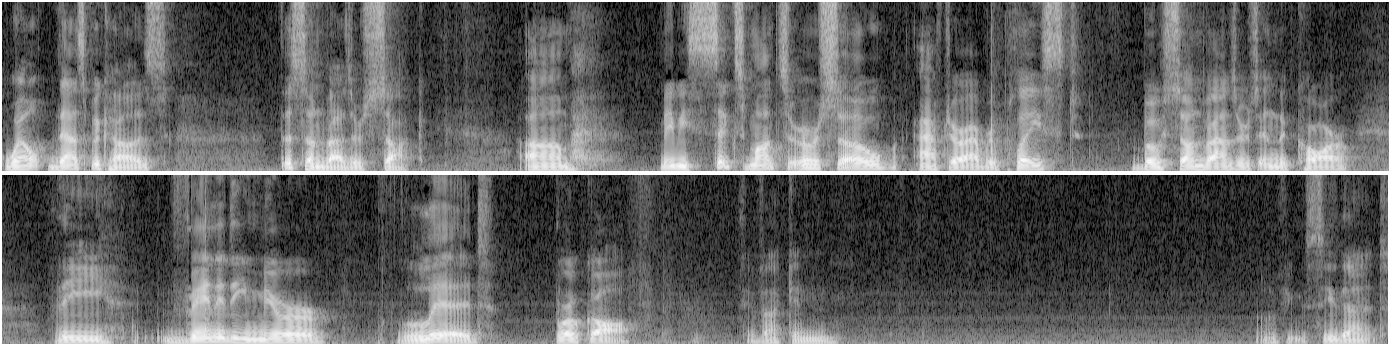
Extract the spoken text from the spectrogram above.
Well, that's because the sun visors suck. Um, maybe six months or so after I replaced both sun visors in the car, the vanity mirror lid broke off. See if I can, I don't know if you can see that.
